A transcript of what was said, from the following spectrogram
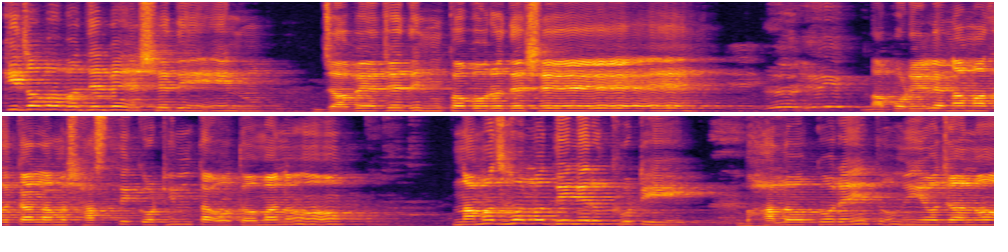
কি জবাব দেবে সেদিন? যাবে যেদিন কবর দেশে। না পড়িলে নামাজ, কালাম, শাস্তি কঠিন, তাও তো মানো। নামাজ হলো দিনের খুঁটি, ভালো করে তুমিও জানো।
